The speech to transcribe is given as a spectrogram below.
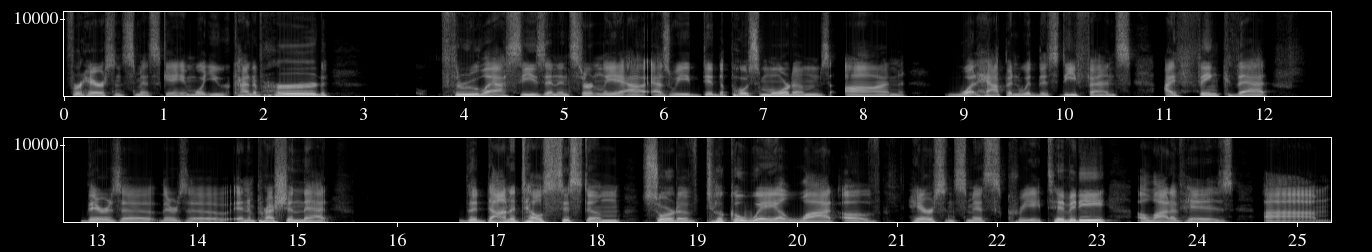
for Harrison Smith's game. What you kind of heard through last season, and certainly uh, as we did the postmortems on what happened with this defense, I think that there's a there's a an impression that the Donatell system sort of took away a lot of Harrison Smith's creativity, a lot of his um,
